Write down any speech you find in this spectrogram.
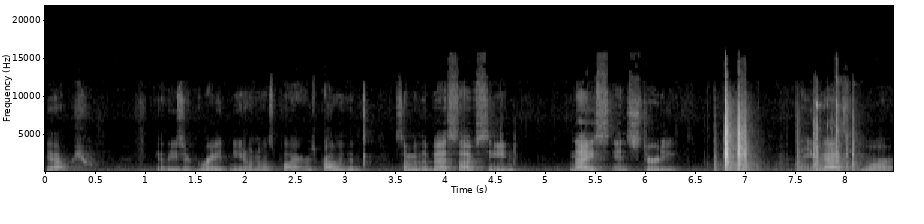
Yeah, yeah, these are great needle nose pliers. Probably the some of the best I've seen. Nice and sturdy. And you got your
